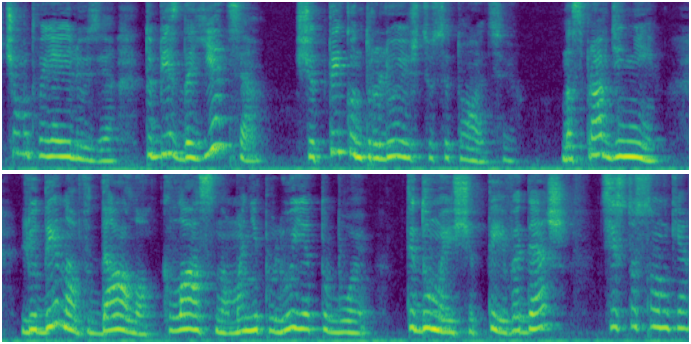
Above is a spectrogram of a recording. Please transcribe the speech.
В чому твоя ілюзія? Тобі здається, що ти контролюєш цю ситуацію. Насправді ні. Людина вдало, класно маніпулює тобою. Ти думаєш, що ти ведеш ці стосунки,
